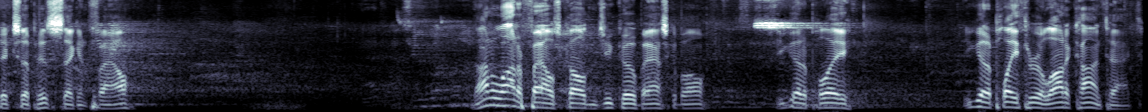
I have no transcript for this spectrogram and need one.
picks up his second foul. Not a lot of fouls called in JUCO basketball. You got to play. You got to play through a lot of contact.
